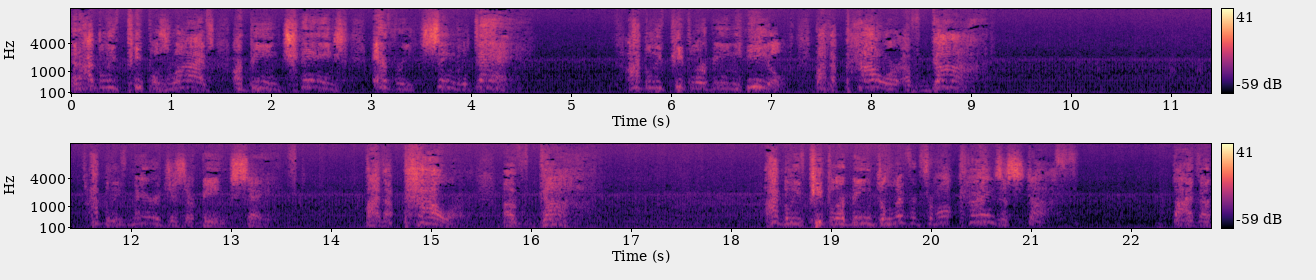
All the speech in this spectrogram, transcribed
And I believe people's lives are being changed every single day. I believe people are being healed by the power of God. I believe marriages are being saved by the power of God. I believe people are being delivered from all kinds of stuff by the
